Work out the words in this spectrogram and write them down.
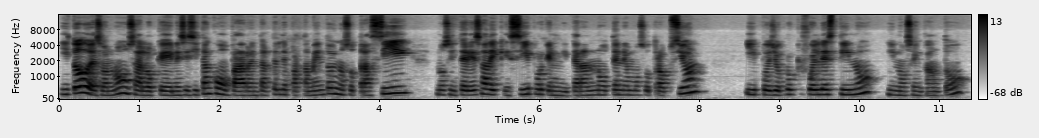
y todo eso, ¿no? O sea, lo que necesitan como para rentarte el departamento y nosotras sí, nos interesa de que sí, porque en literal no tenemos otra opción. Y pues yo creo que fue el destino y nos encantó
